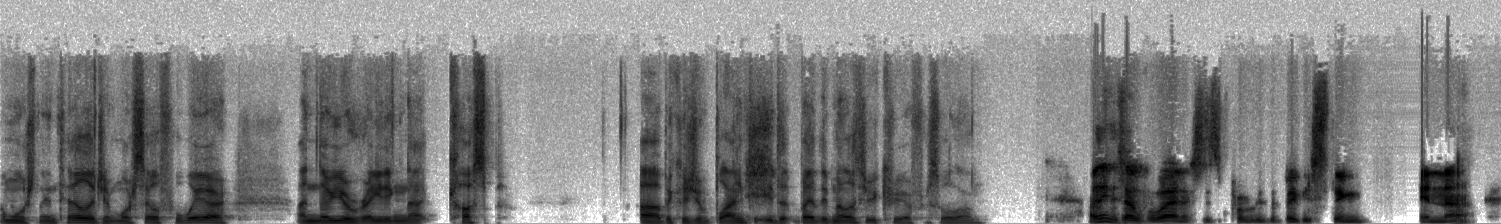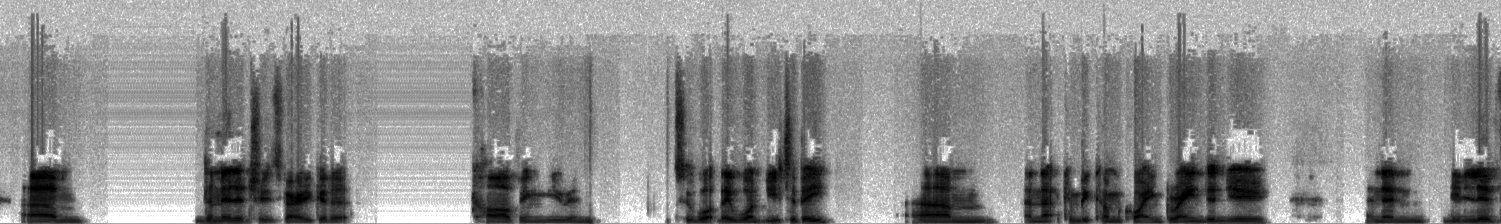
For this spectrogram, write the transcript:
emotionally intelligent, more self aware, and now you're riding that cusp uh, because you've blanketed it by the military career for so long. I think self awareness is probably the biggest thing in that. Um, the military is very good at carving you into what they want you to be, um, and that can become quite ingrained in you. And then you live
